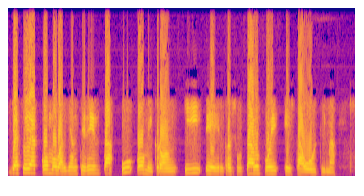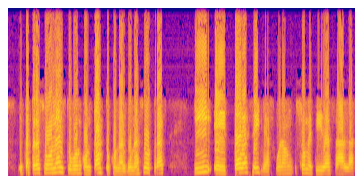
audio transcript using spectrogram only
ya sea como variante Delta u Omicron, y eh, el resultado fue esta última. Esta persona estuvo en contacto con algunas otras y eh, todas ellas fueron sometidas a, las,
